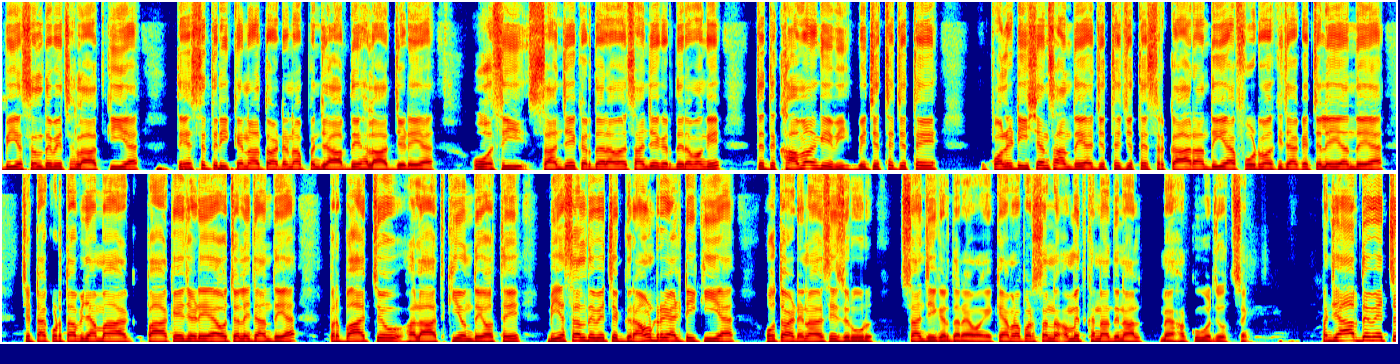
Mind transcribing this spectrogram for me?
ਵੀ ਅਸਲ ਦੇ ਵਿੱਚ ਹਾਲਾਤ ਕੀ ਹੈ ਤੇ ਇਸੇ ਤਰੀਕੇ ਨਾਲ ਤੁਹਾਡੇ ਨਾਲ ਪੰਜਾਬ ਦੇ ਹਾਲਾਤ ਜਿਹੜੇ ਆ ਉਹ ਅਸੀਂ ਸਾਂਝੇ ਕਰਦੇ ਰਵਾਂ ਸਾਂਝੇ ਕਰਦੇ ਰਵਾਂਗੇ ਤੇ ਦਿਖਾਵਾਂਗੇ ਵੀ ਵੀ ਜਿੱਥੇ ਜਿੱਥੇ ਪੋਲੀਟੀਸ਼ੀਅਨਸ ਆਉਂਦੇ ਆ, ਜਿੱਥੇ ਜਿੱਥੇ ਸਰਕਾਰ ਆਂਦੀ ਆ, ਫੋਟੋਆਂ ਖਿਚਾ ਕੇ ਚਲੇ ਜਾਂਦੇ ਆ, ਚਿੱਟਾ ਕੁੜਤਾ ਪਜਾਮਾ ਪਾ ਕੇ ਜਿਹੜੇ ਆ, ਉਹ ਚਲੇ ਜਾਂਦੇ ਆ। ਪਰ ਬਾਅਦ ਚ ਹਾਲਾਤ ਕੀ ਹੁੰਦੇ ਆ ਉੱਥੇ? ਵੀ ਅਸਲ ਦੇ ਵਿੱਚ ਗਰਾਊਂਡ ਰਿਐਲਿਟੀ ਕੀ ਆ, ਉਹ ਤੁਹਾਡੇ ਨਾਲ ਅਸੀਂ ਜ਼ਰੂਰ ਸਾਂਝੀ ਕਰਦਾ ਰਹਾਂਗੇ। ਕੈਮਰਾ ਪਰਸਨ ਅਮਿਤ ਖੰਨਾ ਦੇ ਨਾਲ ਮੈਂ ਹੱਕੂ ਵਰਜੋਤ ਸਿੰਘ। ਪੰਜਾਬ ਦੇ ਵਿੱਚ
